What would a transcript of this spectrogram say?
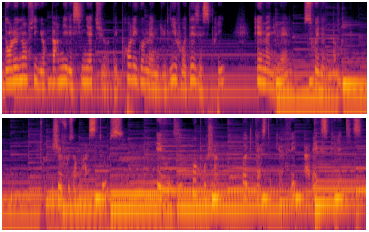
dont le nom figure parmi les signatures des prolégomènes du livre des esprits, Emmanuel Swedenborg. Je vous embrasse tous et vous dis au prochain podcast café avec spiritisme.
